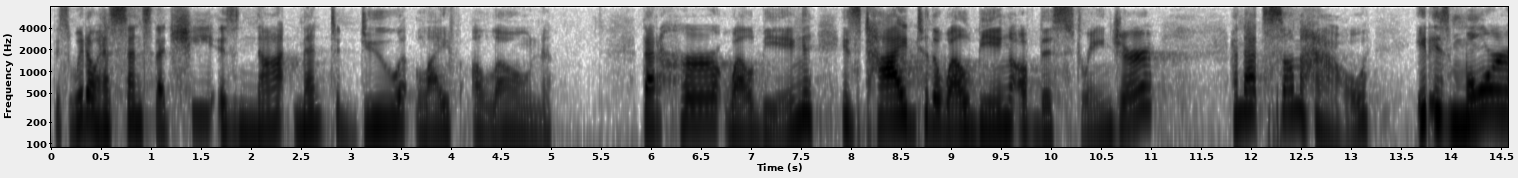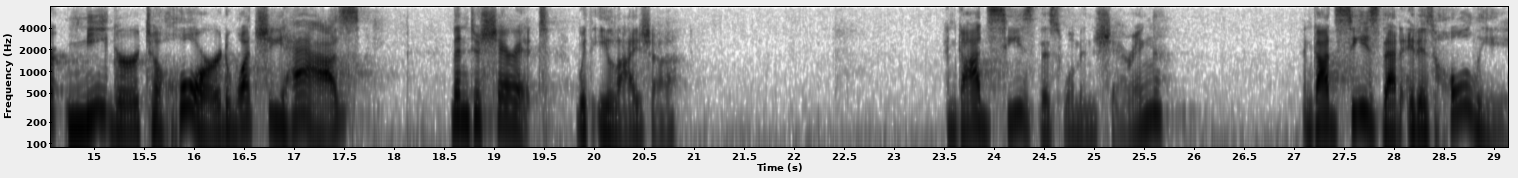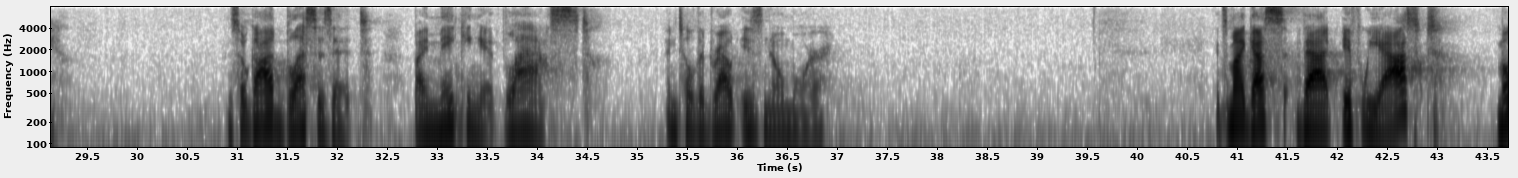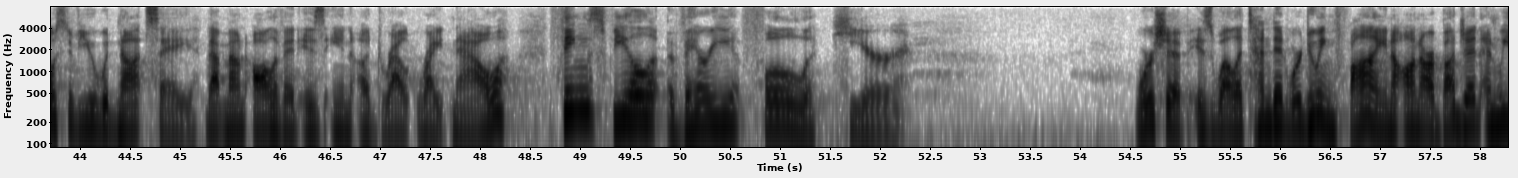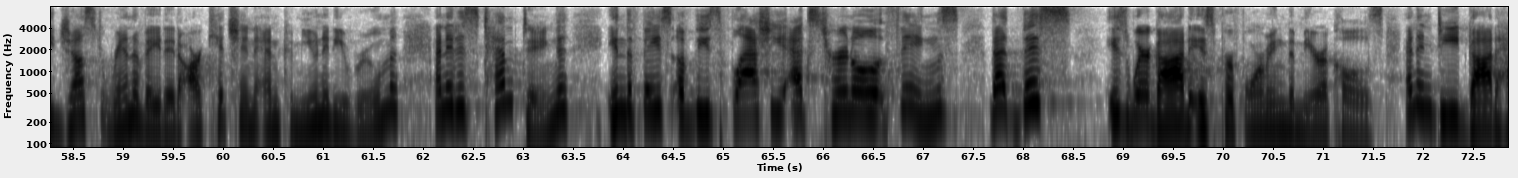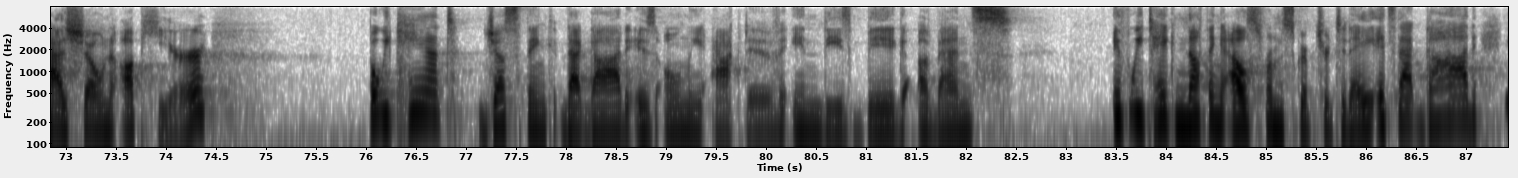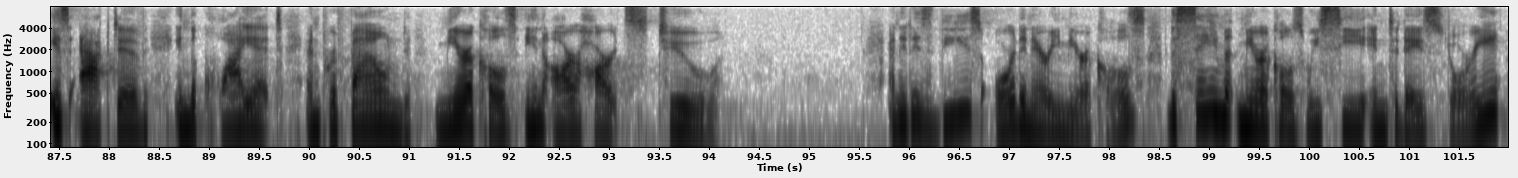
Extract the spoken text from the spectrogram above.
This widow has sensed that she is not meant to do life alone that her well being is tied to the well being of this stranger, and that somehow it is more meager to hoard what she has than to share it with Elijah. And God sees this woman sharing, and God sees that it is holy. And so God blesses it by making it last until the drought is no more. It's my guess that if we asked, most of you would not say that Mount Olivet is in a drought right now. Things feel very full here. Worship is well attended. We're doing fine on our budget, and we just renovated our kitchen and community room. And it is tempting in the face of these flashy external things that this is where God is performing the miracles. And indeed, God has shown up here. But we can't just think that God is only active in these big events. If we take nothing else from Scripture today, it's that God is active in the quiet and profound miracles in our hearts, too. And it is these ordinary miracles, the same miracles we see in today's story,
